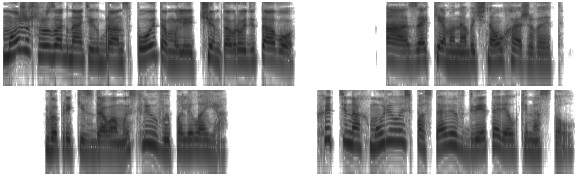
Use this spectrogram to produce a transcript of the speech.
Можешь разогнать их бранспойтом или чем-то вроде того? А за кем он обычно ухаживает? Вопреки здравомыслию выпалила я. Хэтти нахмурилась, поставив две тарелки на стол.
